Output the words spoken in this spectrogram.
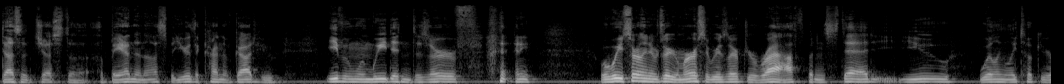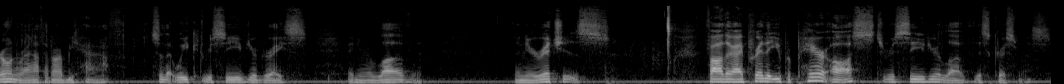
doesn't just uh, abandon us, but you're the kind of God who, even when we didn't deserve any, well, we certainly didn't deserve your mercy, we deserved your wrath, but instead you willingly took your own wrath on our behalf so that we could receive your grace and your love and your riches. Father, I pray that you prepare us to receive your love this Christmas.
